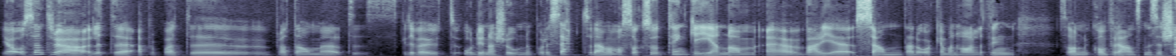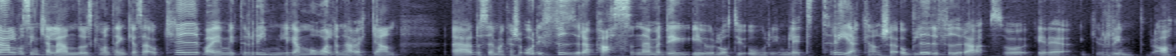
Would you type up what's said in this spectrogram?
Ja och sen tror jag lite apropå att eh, prata om att skriva ut ordinationer på recept sådär. Man måste också tänka igenom eh, varje söndag då. Kan man ha en liten sån konferens med sig själv och sin kalender och så kan man tänka så här okej vad är mitt rimliga mål den här veckan. Eh, då säger man kanske åh det är fyra pass. Nej men det är ju, låter ju orimligt. Tre kanske och blir det fyra så är det grymt bra.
